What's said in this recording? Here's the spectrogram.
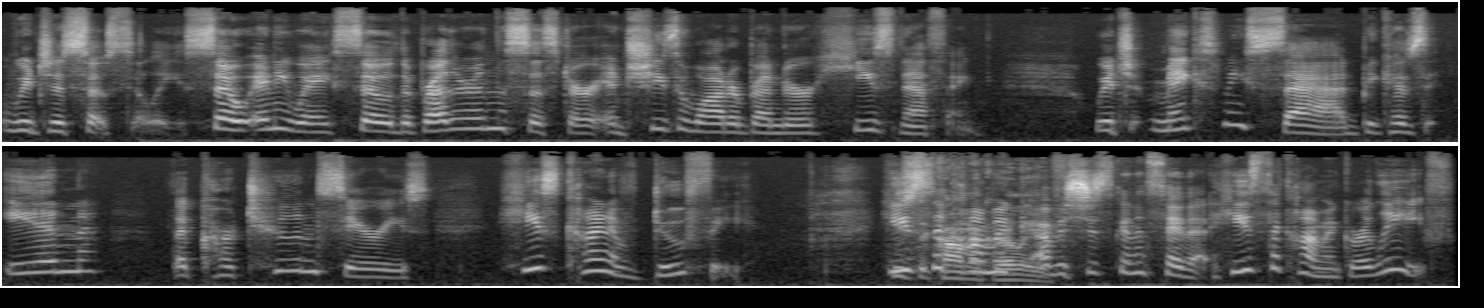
Which is so silly. So anyway, so the brother and the sister, and she's a waterbender, he's nothing. Which makes me sad because in the cartoon series, he's kind of doofy. He's the comic relief. I was just gonna say that. He's the comic relief.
